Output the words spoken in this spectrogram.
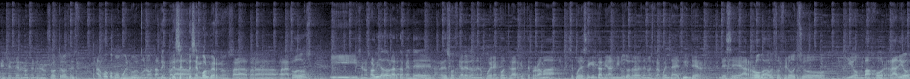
entendernos entre nosotros, es algo como muy nuevo, ¿no? También para, Desen- desenvolvernos. para, para- para todos. Y se nos ha olvidado hablar también de las redes sociales donde nos pueden encontrar, que este programa se puede seguir también al minuto a través de nuestra cuenta de Twitter, de ese arroba 808 guion bajo radio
